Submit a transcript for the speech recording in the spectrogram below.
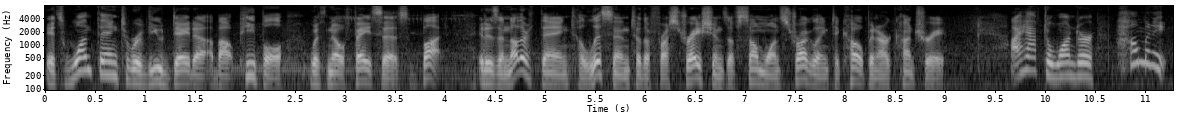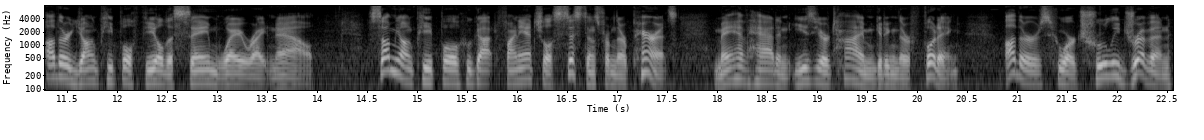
It's one thing to review data about people with no faces, but it is another thing to listen to the frustrations of someone struggling to cope in our country. I have to wonder how many other young people feel the same way right now. Some young people who got financial assistance from their parents may have had an easier time getting their footing. Others who are truly driven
